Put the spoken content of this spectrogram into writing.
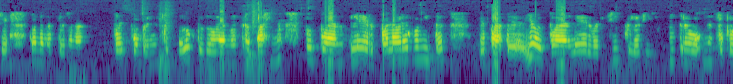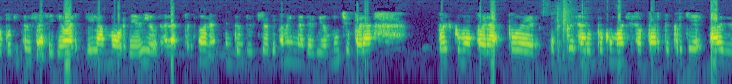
que cuando las personas pues compren nuestros productos o vean nuestra página pues puedan leer palabras bonitas de parte de Dios, puedan leer versículos y nuestro, nuestro propósito es ese, llevar el amor de Dios a las personas. Entonces creo que también me ha servido mucho para, pues como para poder expresar un poco más esa parte, porque a veces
